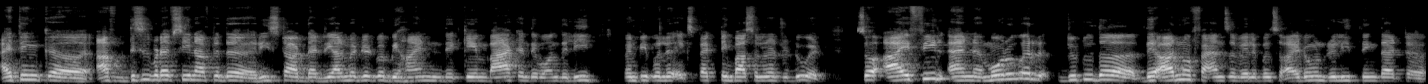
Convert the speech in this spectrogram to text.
I think uh, after, this is what I've seen after the restart that Real Madrid were behind, they came back and they won the league when people were expecting Barcelona to do it. So I feel, and moreover, due to the there are no fans available, so I don't really think that. Uh,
